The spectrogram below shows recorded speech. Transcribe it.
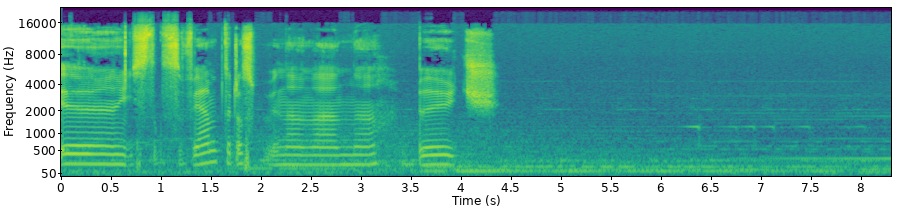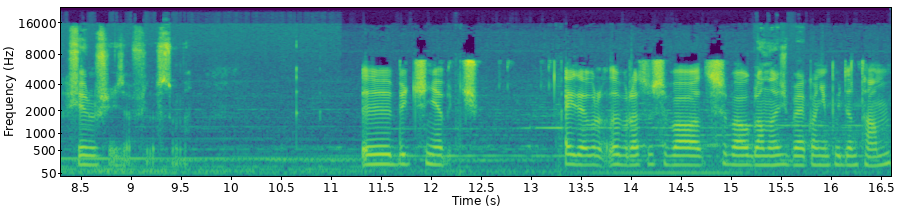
Yy, z tego co wiem, teraz powinien być... się ruszyć za chwilę w sumie. Yy, być nie być. Ej, dobra, dobra, to trzeba, trzeba oglądać, bo jak oni pójdą tam.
